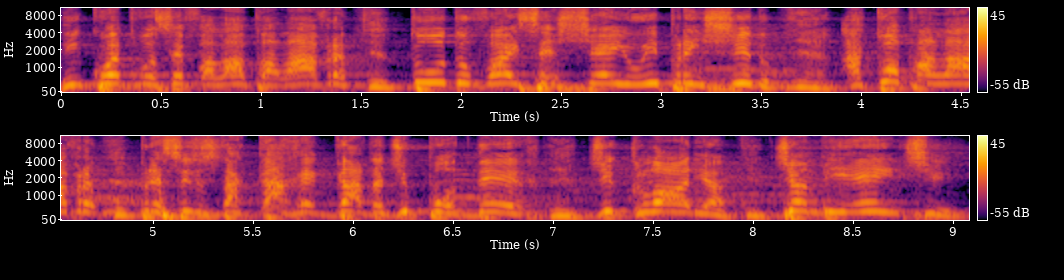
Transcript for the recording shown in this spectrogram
enquanto você falar a palavra, tudo vai ser cheio e preenchido. A tua palavra precisa estar carregada de poder, de glória, de ambiente.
